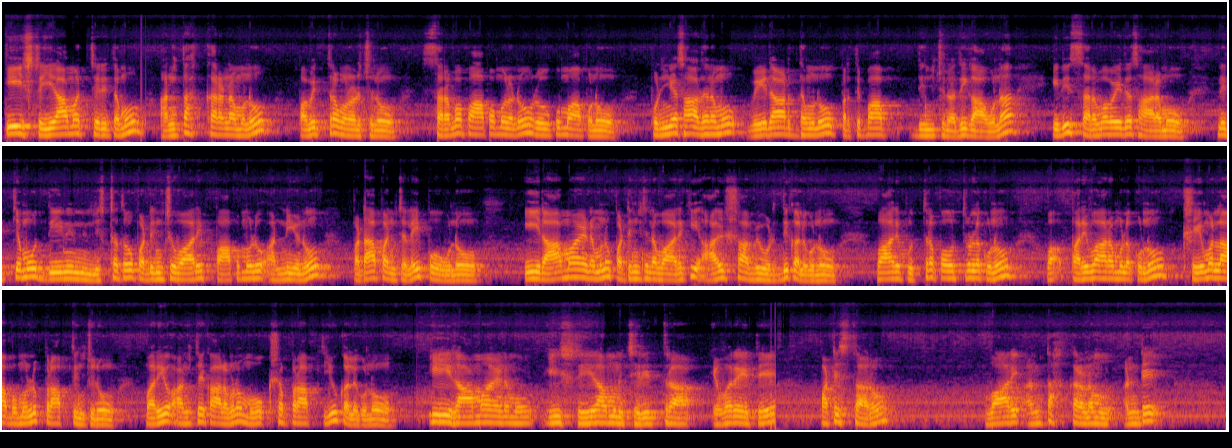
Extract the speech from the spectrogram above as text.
ఈ శ్రీరామచరితము అంతఃకరణమును పవిత్రమనర్చును సర్వపాపములను రూపుమాపును పుణ్యసాధనము వేదార్థమును ప్రతిపాదించునది కావున ఇది సర్వవేద సారము. నిత్యము దీనిని నిష్ఠతో పఠించు వారి పాపములు అన్నియును పటాపంచలై పోవును. ఈ రామాయణమును పఠించిన వారికి ఆయుష్యాభివృద్ధి కలుగును. వారి పుత్రపౌత్రులకును వ- పరివారములకును క్షేమలాభములు ప్రాప్తించును. మరియు అంత్యకాలమున మోక్ష ప్రాప్తియు కలుగును. ఈ రామాయణము ఈ శ్రీరాముని చరిత్ర ఎవరైతే పఠిస్తారో వారి అంతఃకరణము అంటే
